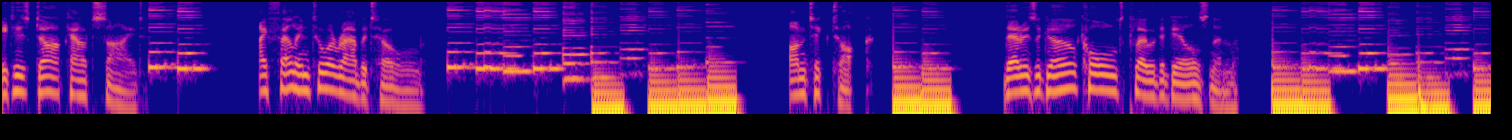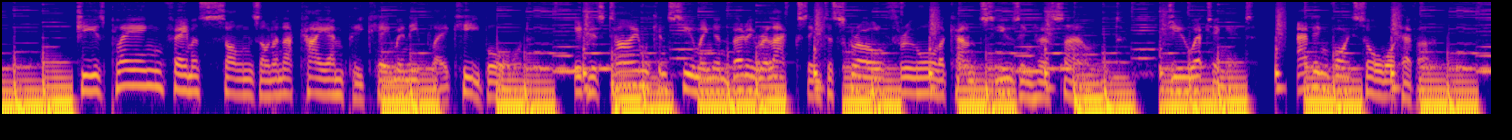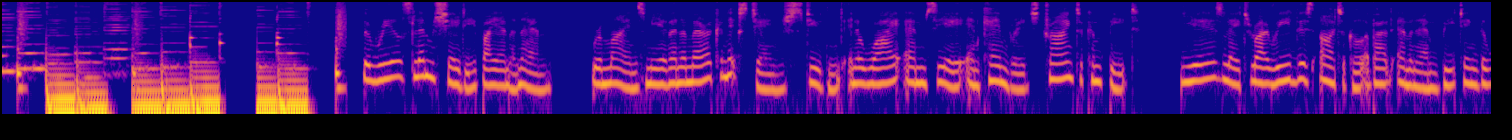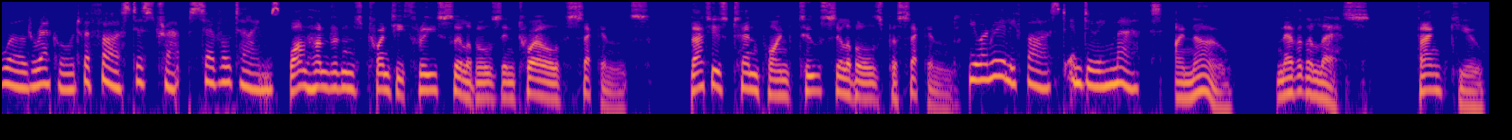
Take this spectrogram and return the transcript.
It is dark outside. I fell into a rabbit hole. On TikTok. There is a girl called Clodagh Gilsnan. She is playing famous songs on an Akai MPK mini play keyboard. It is time consuming and very relaxing to scroll through all accounts using her sound, duetting it, adding voice or whatever. The Real Slim Shady by Eminem. Reminds me of an American exchange student in a YMCA in Cambridge trying to compete. Years later I read this article about Eminem beating the world record for fastest trap several times. 123 syllables in 12 seconds. That is 10.2 syllables per second. You are really fast in doing maths. I know. Nevertheless. Thank you.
